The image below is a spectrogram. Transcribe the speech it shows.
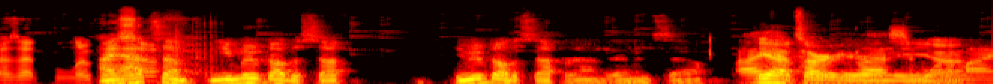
Oh, is that Loki I had stuff? some. You moved all the stuff. You moved all the stuff around, German. So I Yeah, have it's over hardened here in glass in the, one uh, of my.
